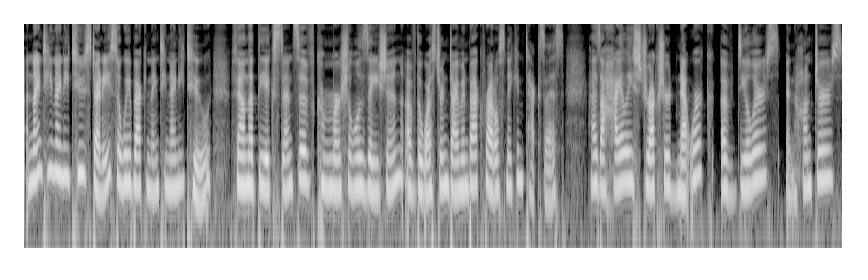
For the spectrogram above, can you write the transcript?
a 1992 study, so way back in 1992, found that the extensive commercialization of the western diamondback rattlesnake in Texas has a highly structured network of dealers and hunters,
